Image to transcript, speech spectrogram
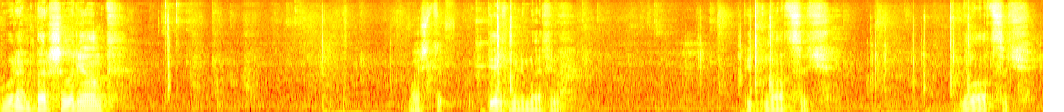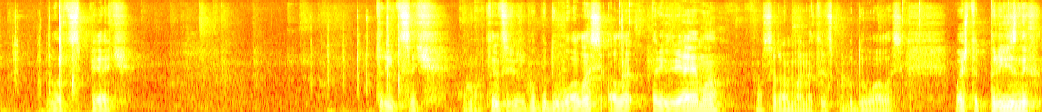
Вибираємо перший варіант. Бачите, 5 мм. 15, 20, 25, 30. О, 30 вже побудувалось, але перевіряємо. Ну, все нормально, 30 побудувалось. Бачите, при різних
